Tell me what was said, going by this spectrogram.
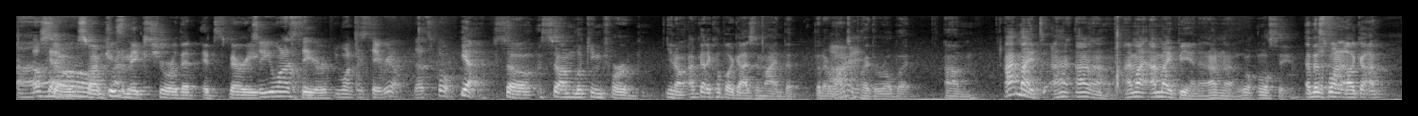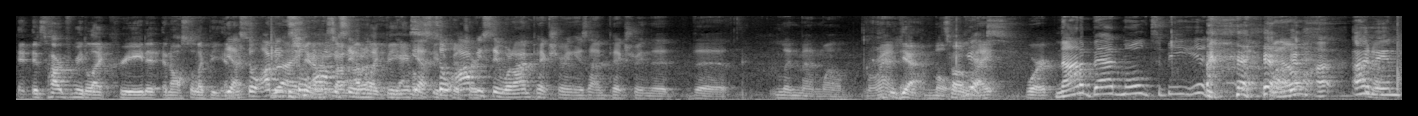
Oh. So so I'm oh, trying Is- to make sure that it's very So you want to stay? You want to stay real? That's cool. Yeah. So so I'm looking for you know I've got a couple of guys in mind that, that I want to play the role, but um I might I, I don't know I might I might be in it I don't know we'll, we'll see at this point like I'm, it, it's hard for me to like create it and also like be in Yeah. it. So I mean, Right. so You know, so obviously, I'm, like, being able to yeah. see so the obviously, what I'm picturing is I'm picturing the the Lin-Manuel Miranda Yeah, mold, totally. right? Yes. Where Not a bad mold to be in. you know, uh, I you know. mean,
